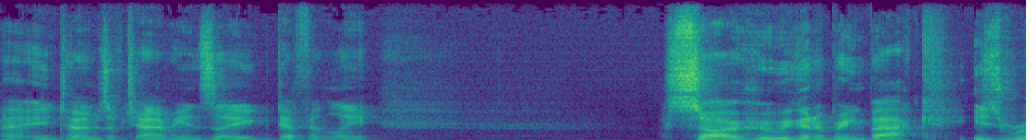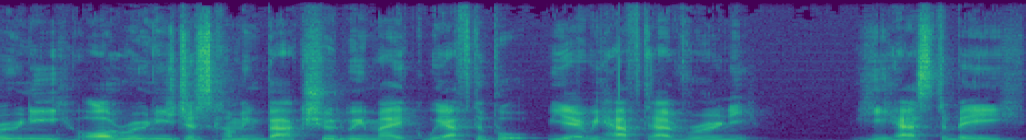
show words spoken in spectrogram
uh, in terms of Champions League, definitely. So, who are we going to bring back? Is Rooney? Oh, Rooney's just coming back. Should we make? We have to put. Yeah, we have to have Rooney. He has to be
